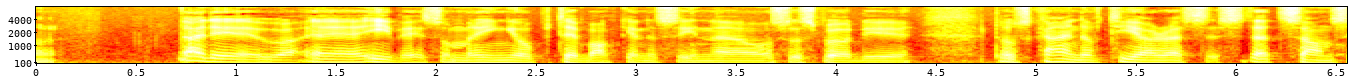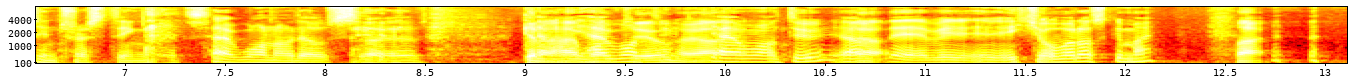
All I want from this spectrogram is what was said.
Nei. Nei, Det er jo eh, eBay som ringer opp til bankene sine og så spør de those kind of TRSs. That sounds interesting. Let's have one of those. Uh, can, can I have one, too? Ja. Have one too? Ja, ja. Det vil ikke overraske meg. Nei.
